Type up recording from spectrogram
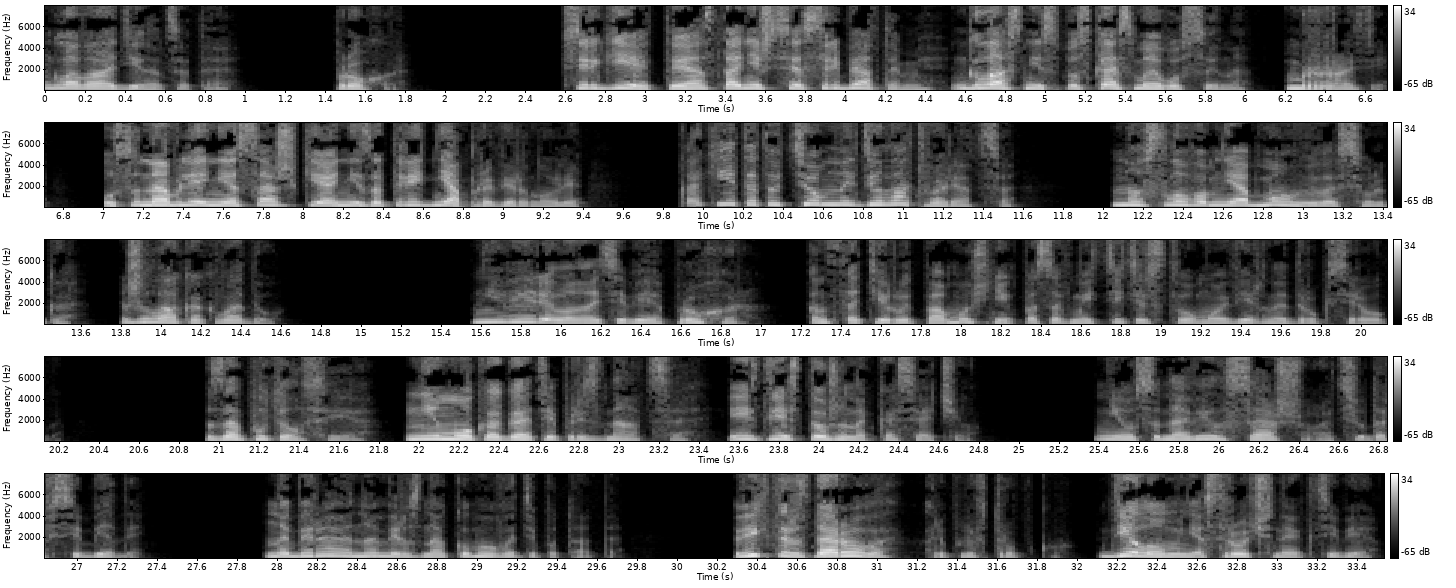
Глава одиннадцатая. Прохор. «Сергей, ты останешься с ребятами. Глаз не спускай с моего сына. Мрази. Усыновление Сашки они за три дня провернули. Какие-то тут темные дела творятся. Но словом не обмолвилась Ольга. Жила как в аду. «Не верила на тебе, Прохор», — констатирует помощник по совместительству мой верный друг Серега. Запутался я. Не мог Агате признаться. И здесь тоже накосячил. Не усыновил Сашу, отсюда все беды. Набираю номер знакомого депутата. «Виктор, здорово!» — хриплю в трубку. «Дело у меня срочное к тебе».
